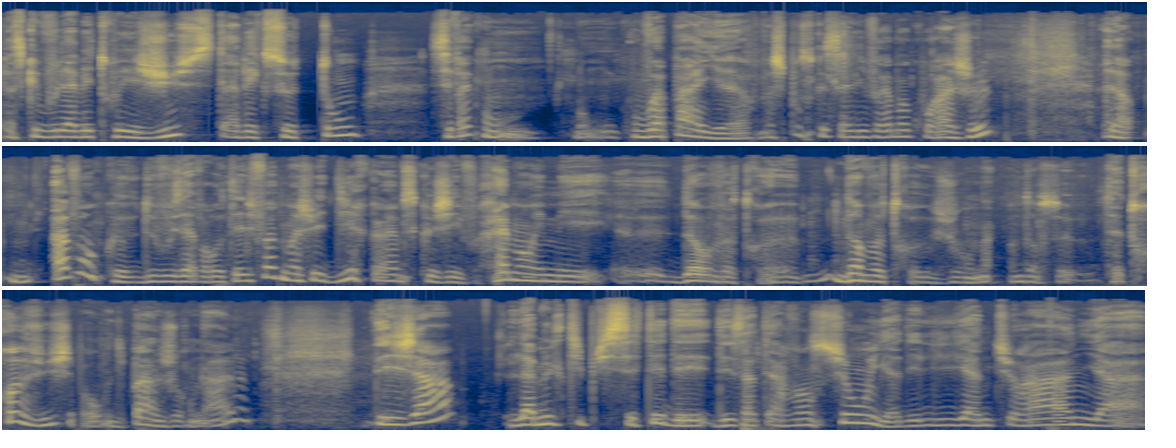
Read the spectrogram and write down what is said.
parce que vous l'avez trouvé juste avec ce ton. C'est vrai qu'on qu'on voit pas ailleurs. Je pense que un livre vraiment courageux. Alors, avant que de vous avoir au téléphone, moi, je vais dire quand même ce que j'ai vraiment aimé euh, dans votre dans votre journal, dans ce- cette revue. Je sais pas, on dit pas un journal. Déjà, la multiplicité des, des interventions. Il y a des Liliane Turane, il y a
